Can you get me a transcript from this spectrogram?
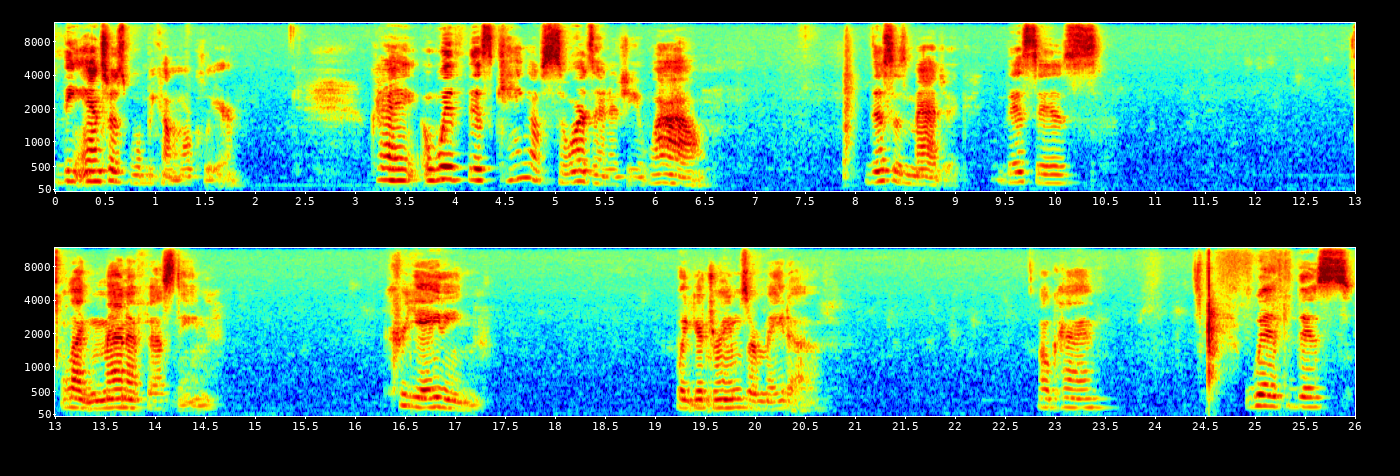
the answers will become more clear. Okay, with this King of Swords energy, wow. This is magic. This is like manifesting, creating what your dreams are made of. Okay? With this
